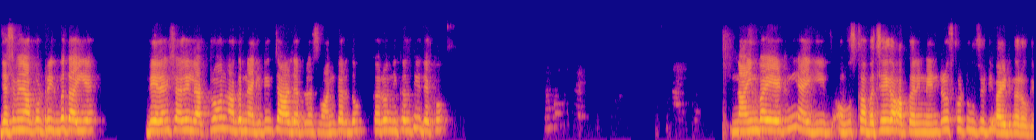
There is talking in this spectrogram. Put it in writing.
जैसे मैंने आपको ट्रिक बताई है वेलेंस शेल इलेक्ट्रॉन अगर नेगेटिव चार्ज है प्लस वन कर दो, करो, निकलती है, देखो। नाइन बाई एट नहीं आएगी, उसका बचेगा आपका रिमाइंडर उसको टू से डिवाइड करोगे।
